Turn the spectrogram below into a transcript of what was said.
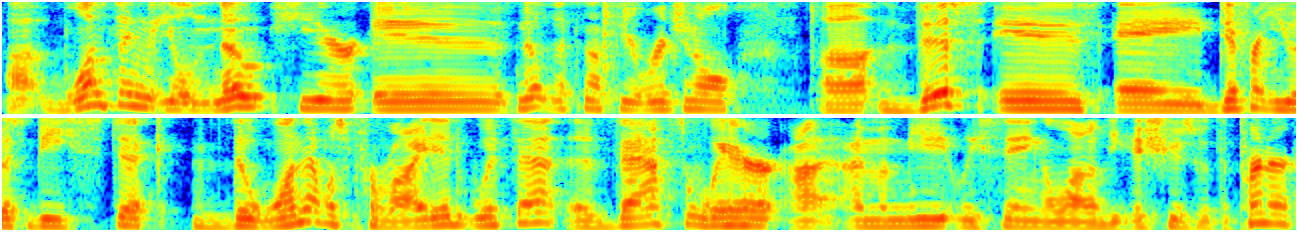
Uh, one thing that you'll note here is, no, that's not the original. Uh, this is a different USB stick. The one that was provided with that, that's where I, I'm immediately seeing a lot of the issues with the printer.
